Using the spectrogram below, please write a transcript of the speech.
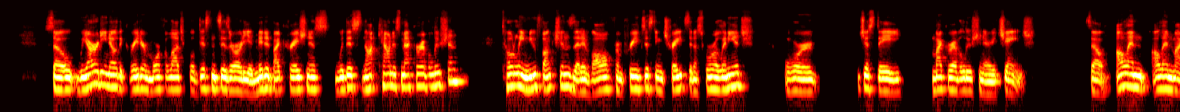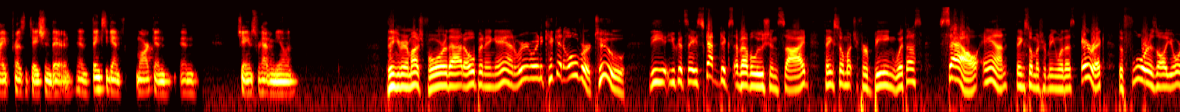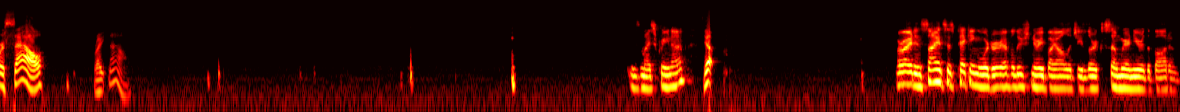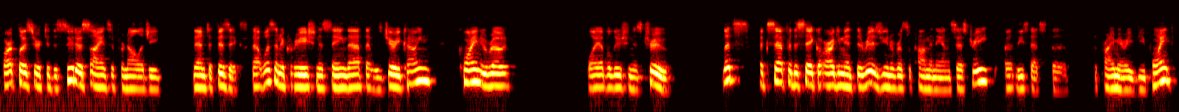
So we already know that greater morphological distances are already admitted by creationists. Would this not count as macroevolution? Totally new functions that evolve from pre-existing traits in a squirrel lineage, or just a microevolutionary change? So I'll end I'll end my presentation there. And thanks again, Mark and and James, for having me on. Thank you very much for that opening, and we're going to kick it over to the, you could say, skeptics of evolution side. Thanks so much for being with us, Sal, and thanks so much for being with us, Eric. The floor is all yours, Sal, right now. Is my screen up? Yep. All right, in science's pecking order, evolutionary biology lurks somewhere near the bottom, far closer to the pseudoscience of phrenology than to physics. That wasn't a creationist saying that. That was Jerry Coyne, Coyne who wrote Why Evolution is True. Let's accept for the sake of argument there is universal common ancestry. At least that's the, the primary viewpoint.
